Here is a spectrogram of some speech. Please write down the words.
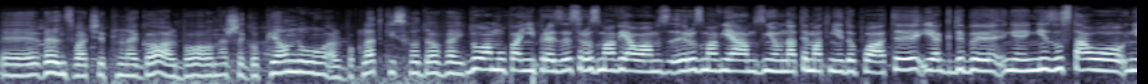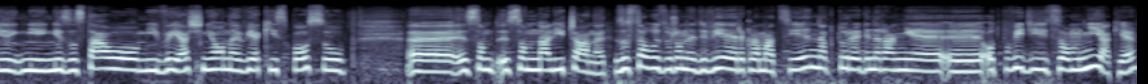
e, węzła cieplnego albo naszego pionu, albo klatki schodowej. Byłam u pani prezes, rozmawiałam z, rozmawiałam z nią na temat niedopłaty i jak gdyby nie, nie, zostało, nie, nie, nie zostało mi wyjaśnione w jaki sposób e, są, są naliczane. Zostały złożone dwie reklamacje, na które generalnie y, odpowiedzi są nijakie.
